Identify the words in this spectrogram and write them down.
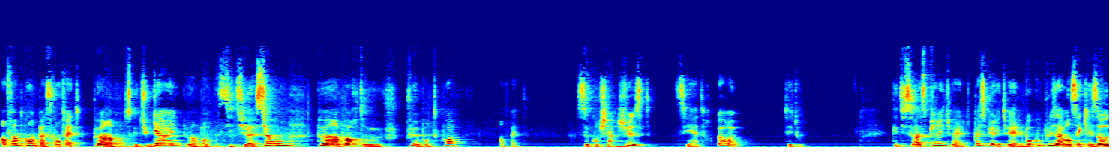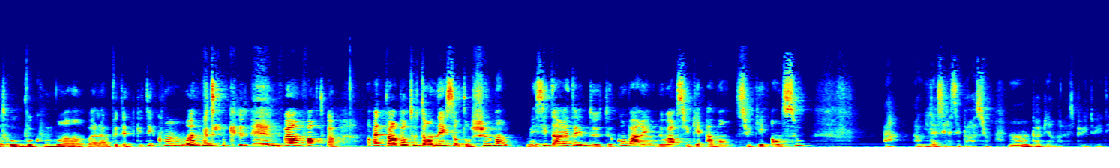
En fin de compte, parce qu'en fait, peu importe ce que tu gagnes, peu importe ta situation, peu importe, peu importe quoi, en fait, ce qu'on cherche juste, c'est être heureux. C'est tout que tu sois spirituel, pas spirituel, beaucoup plus avancé que les autres ou beaucoup moins, voilà, peut-être que t'es con, peu importe quoi. En fait, peu importe où t'en es sur ton chemin, mais si t'arrêtais de te comparer, de voir celui qui est avant, celui qui est en dessous, ah, ah oui, là c'est la séparation. Hmm, pas bien dans la spiritualité,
